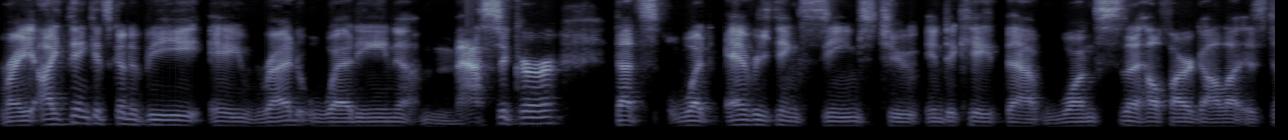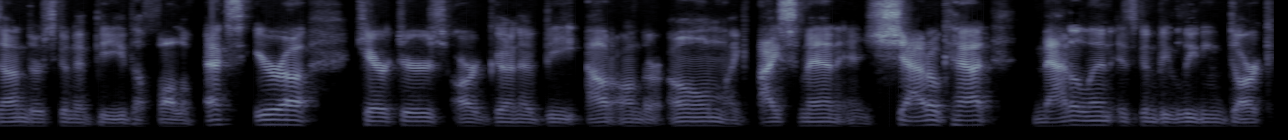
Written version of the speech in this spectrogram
right? I think it's going to be a Red Wedding massacre that's what everything seems to indicate that once the Hellfire Gala is done, there's going to be the Fall of X era. Characters are going to be out on their own, like Iceman and Shadowcat. Madelyne is going to be leading Dark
